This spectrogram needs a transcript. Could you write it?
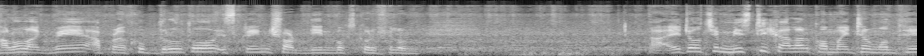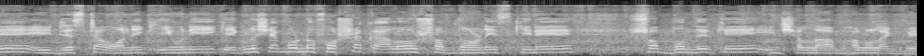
ভালো লাগবে, আপনারা খুব দ্রুত স্ক্রিনশট দিয়ে ইনবক্স করে ফেলুন। এটা হচ্ছে মিষ্টি কালার কম্বাইন্টের মধ্যে এই ড্রেসটা অনেক ইউনিক এগুলো শ্যামবর্ণ ফর্সা, কালো, সব ধরনের স্কিনে সব বন্ধুদেরকে ইনশাল্লাহ ভালো লাগবে।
